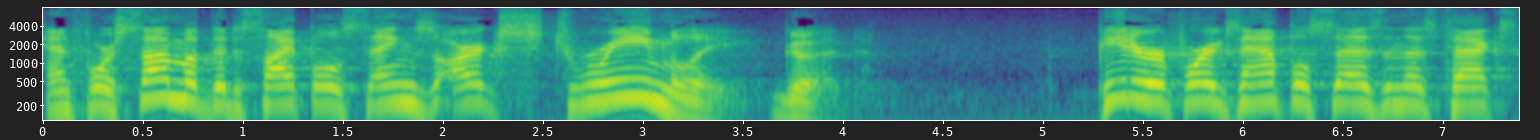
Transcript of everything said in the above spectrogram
And for some of the disciples, things are extremely good. Peter, for example, says in this text,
